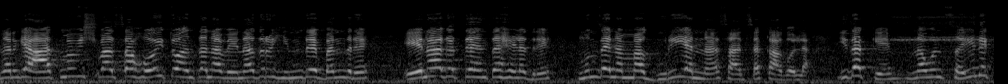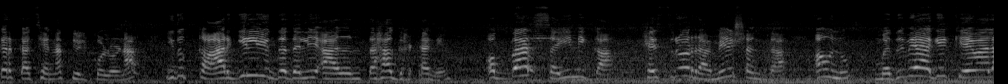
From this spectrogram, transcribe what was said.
ನನಗೆ ಆತ್ಮವಿಶ್ವಾಸ ಹೋಯಿತು ಅಂತ ನಾವೇನಾದರೂ ಹಿಂದೆ ಬಂದರೆ ಏನಾಗತ್ತೆ ಅಂತ ಹೇಳಿದ್ರೆ ಮುಂದೆ ನಮ್ಮ ಗುರಿಯನ್ನ ಸಾಧಿಸಕ್ಕಾಗೋಲ್ಲ. ಇದಕ್ಕೆ ನಾವೊಂದು ಸೈನಿಕರ ಕಥೆಯನ್ನು ತಿಳ್ಕೊಳ್ಳೋಣ. ಇದು ಕಾರ್ಗಿಲ್ ಯುದ್ಧದಲ್ಲಿ ಆದಂತಹ ಘಟನೆ. ಒಬ್ಬ ಸೈನಿಕ ಹೆಸರು ರಮೇಶ್ ಅಂತ. ಅವನು ಮದುವೆಯಾಗಿ ಕೇವಲ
